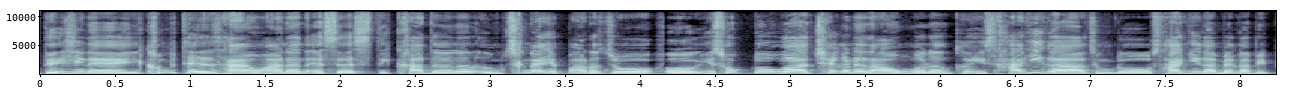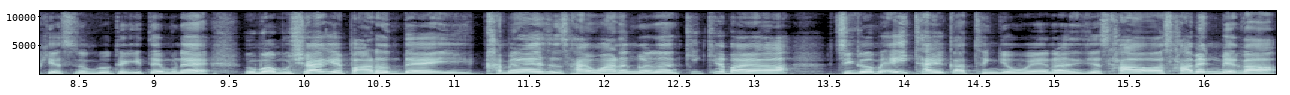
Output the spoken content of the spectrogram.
대신에 이 컴퓨터에 사용하는 SSD 카드는 엄청나게 빠르죠. 어, 이 속도가 최근에 나온 거는 거의 4기가 정도, 4기가 메가 bps 정도 되기 때문에 어마무시하게 빠른데 이 카메라에서 사용하는 거는 끼켜봐야 지금 A 타입 같은 경우에는 이제 4, 400메가,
